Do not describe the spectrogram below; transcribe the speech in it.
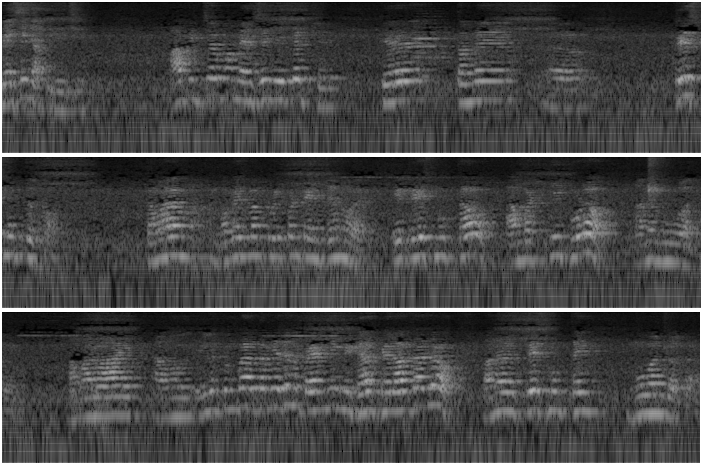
મેસેજ આપી રહી છે? આ પિક્ચરમાં મેસેજ એક જ છે કે તમે સ્ટ્રેસ મુક્ત થાઓ. તમારા મગજમાં કોઈ પણ ટેન્શન હોય એ ટ્રેસ મુક્ત થાઓ આ મટકી ફોડો અને મૂવ કરો. અમારો આ આનો એટલે ટૂંકમાં તમે છે ને પ્રેમની મીઠાશ ફેલાવતા જાઓ અને સ્ટ્રેસ મુક્ત થઈ મૂવ ઓન કરતા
